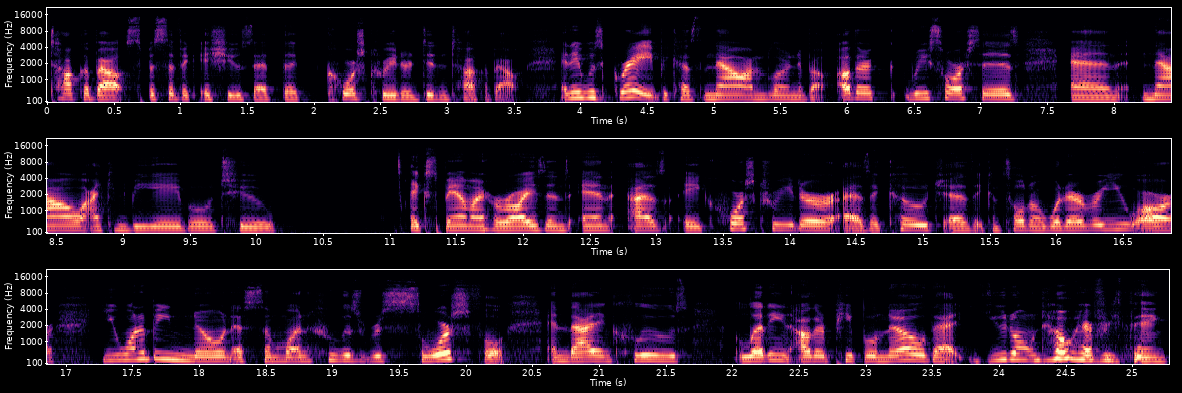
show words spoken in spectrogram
talk about specific issues that the course creator didn't talk about. And it was great because now I'm learning about other resources and now I can be able to expand my horizons and as a course creator as a coach as a consultant or whatever you are you want to be known as someone who is resourceful and that includes letting other people know that you don't know everything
